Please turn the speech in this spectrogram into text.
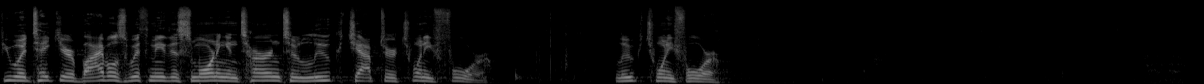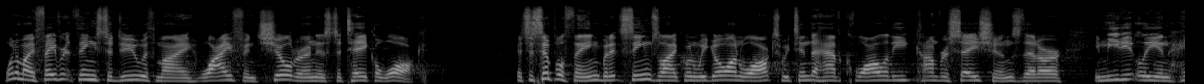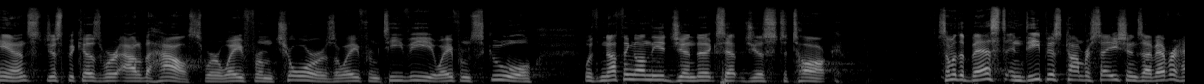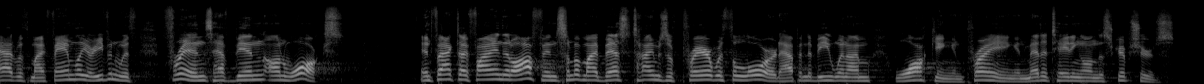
If you would take your Bibles with me this morning and turn to Luke chapter 24. Luke 24. One of my favorite things to do with my wife and children is to take a walk. It's a simple thing, but it seems like when we go on walks, we tend to have quality conversations that are immediately enhanced just because we're out of the house. We're away from chores, away from TV, away from school with nothing on the agenda except just to talk. Some of the best and deepest conversations I've ever had with my family or even with friends have been on walks. In fact, I find that often some of my best times of prayer with the Lord happen to be when I'm walking and praying and meditating on the scriptures.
